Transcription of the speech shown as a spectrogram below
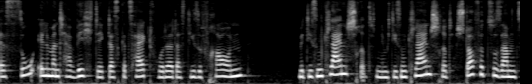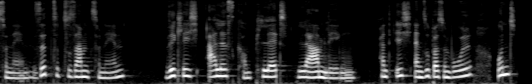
es so elementar wichtig, dass gezeigt wurde, dass diese Frauen mit diesem kleinen Schritt, nämlich diesem kleinen Schritt, Stoffe zusammenzunähen, Sitze zusammenzunähen, wirklich alles komplett lahmlegen. Fand ich ein super Symbol und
